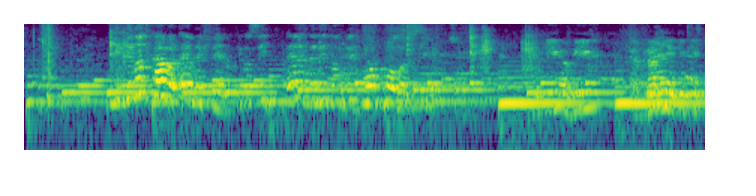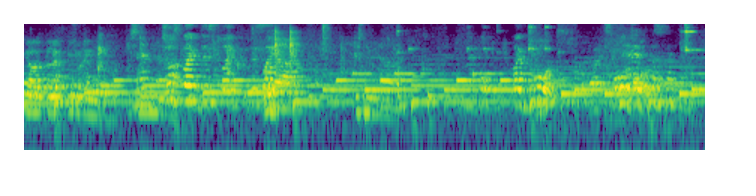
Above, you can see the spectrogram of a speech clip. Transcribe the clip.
You cannot cover everything because it adds a little bit more colors. Just like this, like this, like, uh, like board, like small boards.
